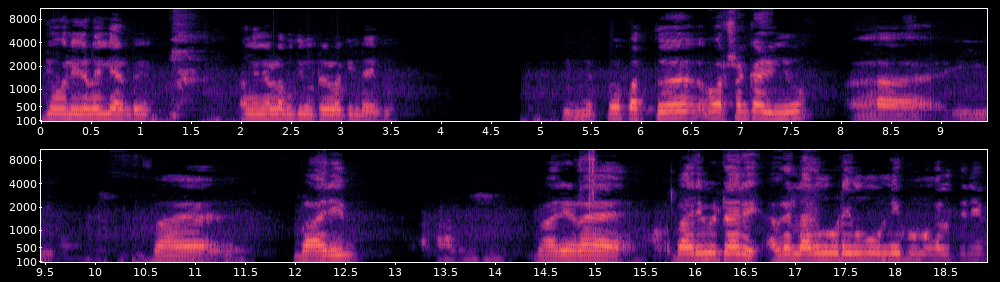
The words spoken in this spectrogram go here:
ജോലികളില്ലാണ്ട് അങ്ങനെയുള്ള ബുദ്ധിമുട്ടുകളൊക്കെ ഉണ്ടായിരുന്നു. പിന്നിപ്പോൾ പത്ത് വർഷം കഴിഞ്ഞു. ഭാര്യയും ഭാര്യയുടെ ഭാര്യ വീട്ടുകാർ അവരെല്ലാവരും കൂടി ഉണ്ണി പൂമംഗലത്തിനെയും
